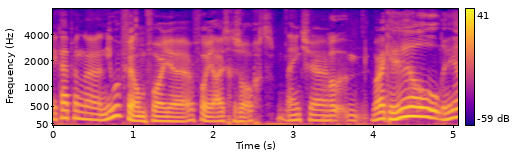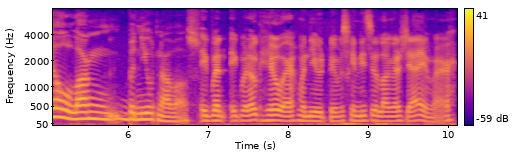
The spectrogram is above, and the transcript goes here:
Ik heb een eh, nieuwe film voor je, voor je uitgezocht. Eentje Wat waar ik heel, heel lang benieuwd naar was. Ik ben, ik ben ook heel erg benieuwd nu. Misschien niet zo lang als jij, maar...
